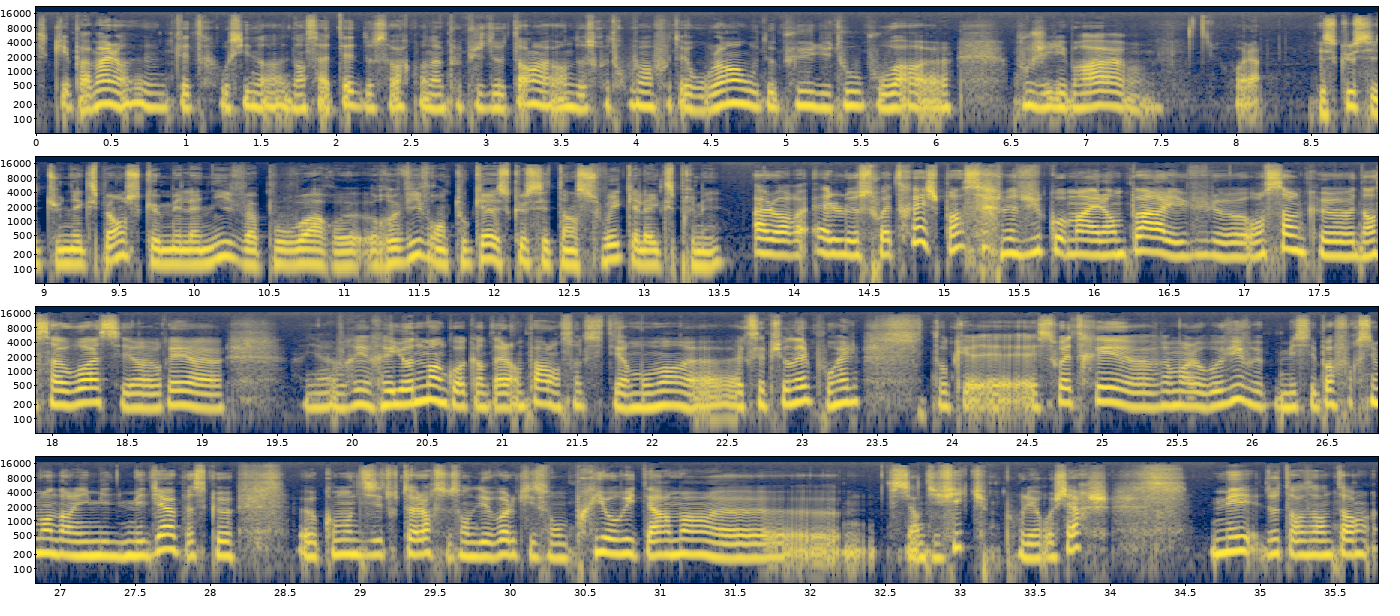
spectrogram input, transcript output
ce qui est pas mal, hein. peut-être aussi dans, sa tête de savoir qu'on a un peu plus de temps avant de se retrouver en fauteuil roulant ou de plus du tout pouvoir euh, bouger les bras. Euh, voilà. Est-ce que c'est une expérience que Mélanie va pouvoir revivre? En tout cas, est-ce que c'est un souhait qu'elle a exprimé? Alors, elle le souhaiterait, je pense, vu comment elle en parle et vu le, on sent que dans sa voix, c'est un vrai, il y a un vrai rayonnement quoi. Quand elle en parle on sent que c'était un moment euh, exceptionnel pour elle. Donc elle, souhaiterait euh, vraiment le revivre mais c'est pas forcément dans les médias parce que euh, comme on disait tout à l'heure ce sont des vols qui sont prioritairement scientifiques pour les recherches. Mais de temps en temps,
